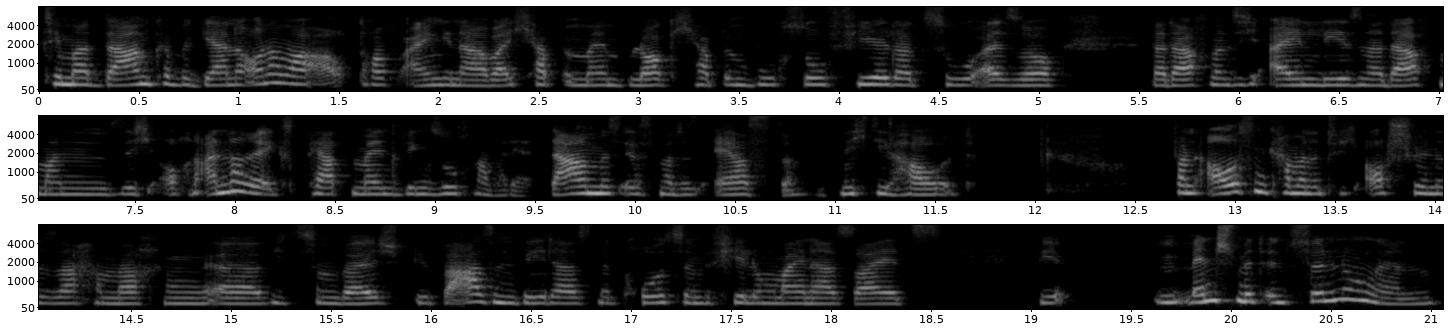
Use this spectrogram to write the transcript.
Thema Darm können wir gerne auch nochmal drauf eingehen, aber ich habe in meinem Blog, ich habe im Buch so viel dazu. Also da darf man sich einlesen, da darf man sich auch andere Experten meinetwegen suchen, aber der Darm ist erstmal das Erste, nicht die Haut. Von außen kann man natürlich auch schöne Sachen machen, äh, wie zum Beispiel Basenbäder ist eine große Empfehlung meinerseits. Wir, Menschen mit Entzündungen,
